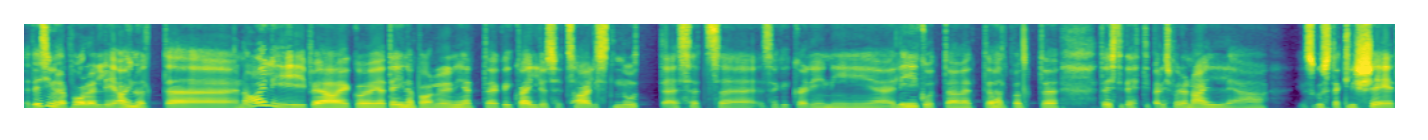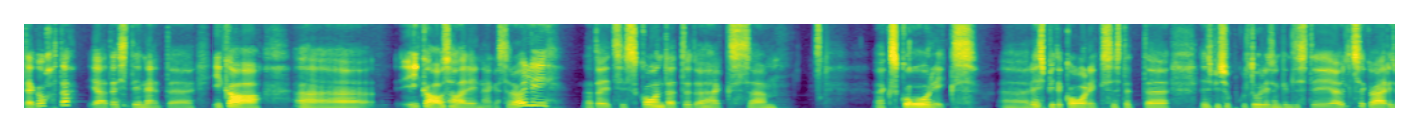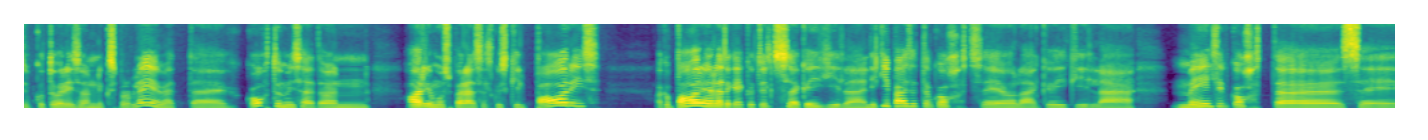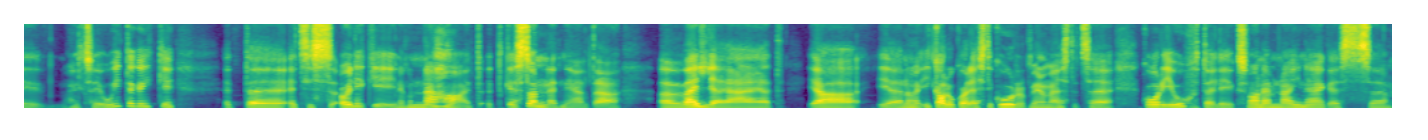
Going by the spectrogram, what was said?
et esimene pool oli ainult äh, naali peaaegu ja teine pool oli nii, et kõik väljusid saalist nutt mõttes, et see, see kõik oli nii äh, liigutav, et ühelt poolt äh, tõesti tehti päris palju nalja igasuguste klišeede kohta ja tõesti need äh, iga äh,, iga osaline, kes seal oli, nad olid siis koondatud üheks äh,, üheks kooriks äh,, lesbide kooriks, sest et äh, lesbi subkultuuris on kindlasti ja üldse kvääri subkultuuris on üks probleem, et äh, kohtumised on harjumuspäraselt kuskil baaris aga baar ei ole tegelikult üldse kõigile ligipääsetav koht, see ei ole kõigile meeldiv koht, see noh, üldse ei huvita kõiki, et, et siis oligi nagu näha, et, et kes on need nii-öelda äh, väljajääjad ja, ja noh, iga lugu oli hästi kurb minu meelest, et see koorijuht oli üks vanem naine, kes äh,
